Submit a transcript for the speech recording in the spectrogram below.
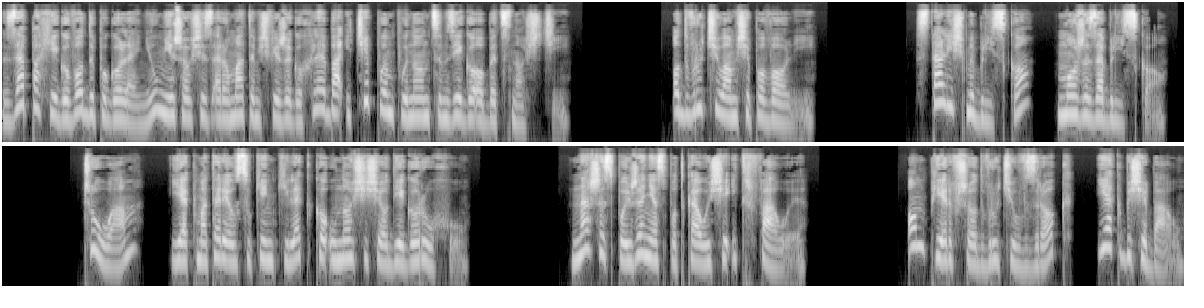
Zapach jego wody po goleniu mieszał się z aromatem świeżego chleba i ciepłem płynącym z jego obecności. Odwróciłam się powoli. Staliśmy blisko, może za blisko. Czułam, jak materiał sukienki lekko unosi się od jego ruchu. Nasze spojrzenia spotkały się i trwały. On pierwszy odwrócił wzrok, jakby się bał.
